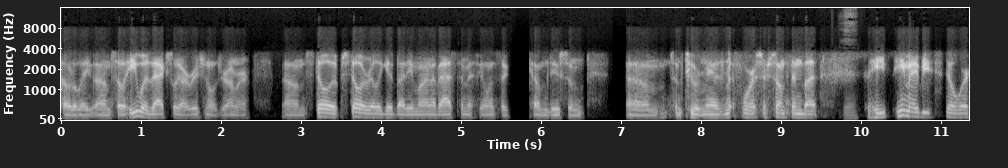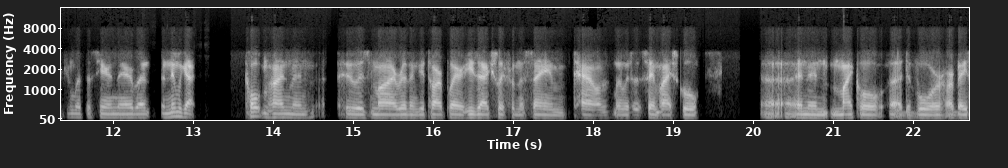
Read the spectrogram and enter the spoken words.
totally." Um, so he was actually our original drummer. Um, still, still a really good buddy of mine. I've asked him if he wants to come do some um, some tour management for us or something. But Yeah. so he he may be still working with us here and there. But and then we got Colton Heineman, who is my rhythm guitar player. He's actually from the same town. We went to the same high school. Uh, and then Michael uh, DeVore, our bass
